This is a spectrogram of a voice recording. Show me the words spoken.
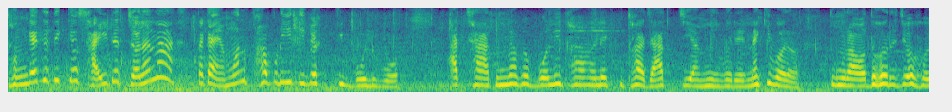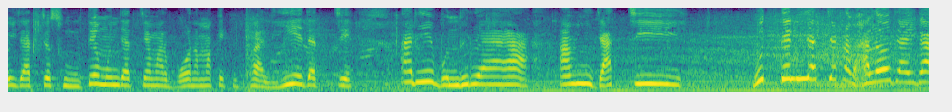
সঙ্গে যদি কেউ সাইডে চলে না, তাকে এমন ফাপড়ি দিবে কি বলব? আচ্ছা তোমরাকে বলি তাহলে কোথাও যাচ্ছি আমি এবারে? নাকি বলো? তোমরা অধৈর্য হয়ে যাচ্ছ, শুনতে মন যাচ্ছে, আমার বোন আমাকে কোথাও নিয়ে যাচ্ছে? আরে বন্ধুরা, আমি যাচ্ছি। ঘুরতে নিয়ে যাচ্ছে একটা ভালো জায়গা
